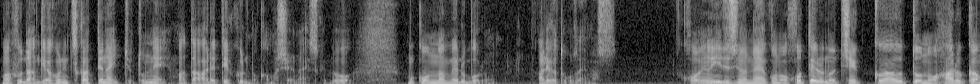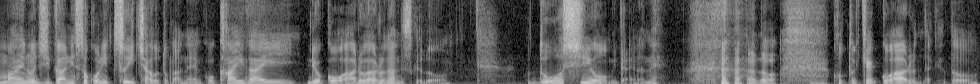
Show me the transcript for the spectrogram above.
まあ普段逆に使ってないっていうとね、また荒れてくるのかもしれないですけど、もうこんなメルボルン、ありがとうございます。こういうのいいですよね。このホテルのチェックアウトのはるか前の時間にそこに着いちゃうとかね、こう海外旅行あるあるなんですけど、どうしようみたいなね、あの、こと結構あるんだけど、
